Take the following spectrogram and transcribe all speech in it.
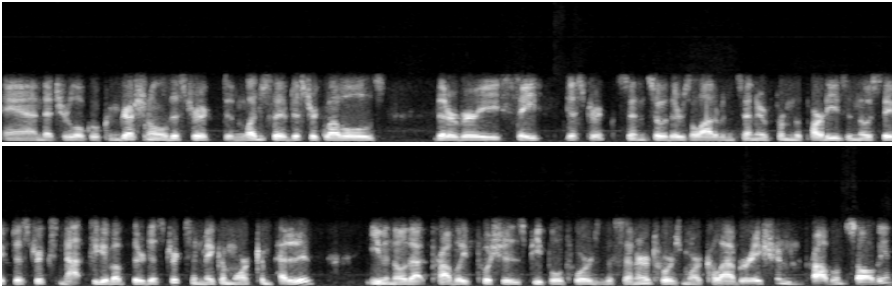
and at your local congressional district and legislative district levels, that are very safe districts. And so there's a lot of incentive from the parties in those safe districts not to give up their districts and make them more competitive, even though that probably pushes people towards the center, towards more collaboration and problem solving.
